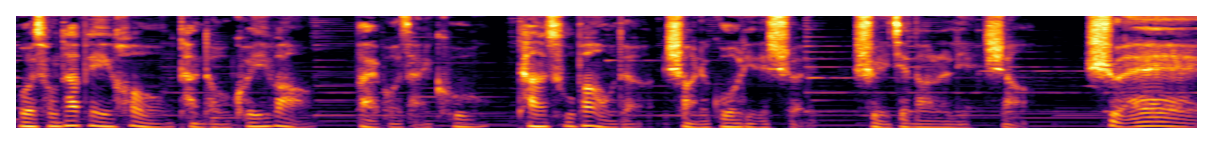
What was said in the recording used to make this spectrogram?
我从他背后探头窥望，外婆在哭。她粗暴地涮着锅里的水，水溅到了脸上。水，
